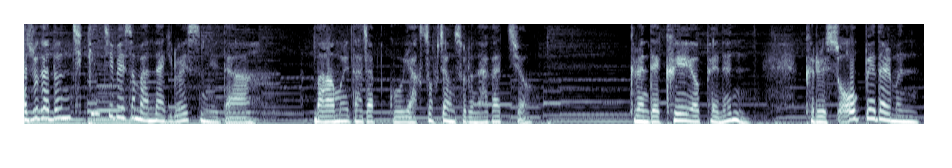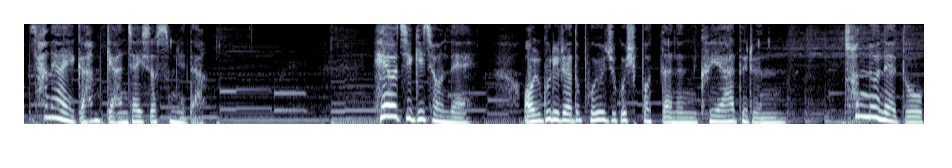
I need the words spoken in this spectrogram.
자주 가던 치킨집에서 만나기로 했습니다. 마음을 다잡고 약속 장소로 나갔죠. 그런데 그의 옆에는 그를 쏙 빼닮은 사내 아이가 함께 앉아 있었습니다. 헤어지기 전에 얼굴이라도 보여주고 싶었다는 그의 아들은 첫눈에도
